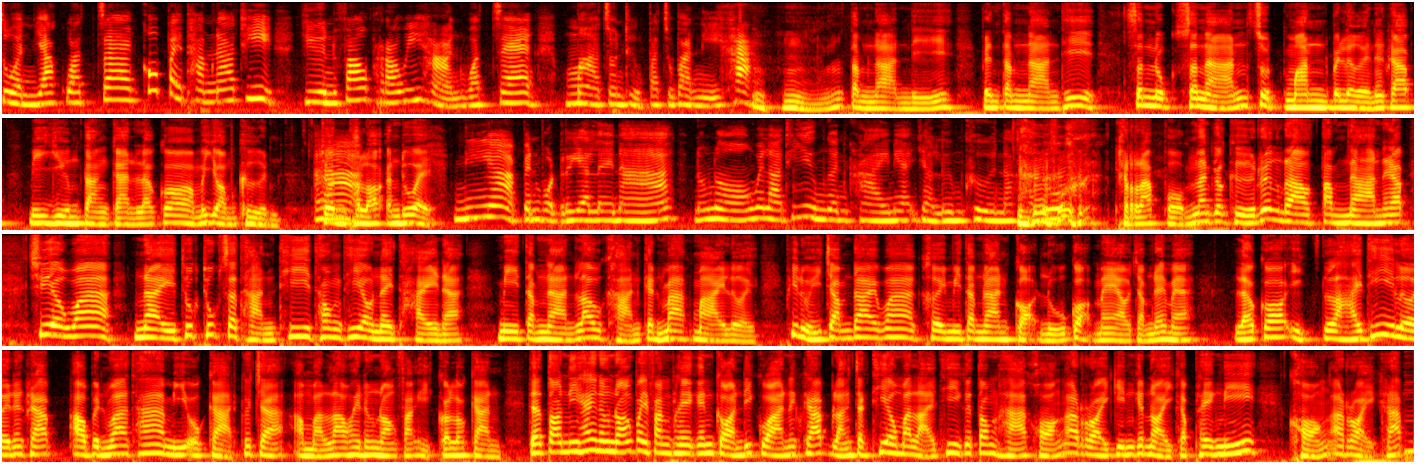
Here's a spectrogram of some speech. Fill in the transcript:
ส่วนยักษ์วัดแจ้งก็ไปทำหน้าที่ยืนเฝ้าพระวิหารวัดแจ้งมาจนถึงปัจจุบันนี้ค่ะอืมตำนานนี้เป็นตำนานที่สนุกสนานสุดมันไปเลยนะครับ มียืมตังค์กันแล้วก็ไม่ยอมคืน จนอ่าทะเลาะกันด้วย เนี่ยเป็นบทเรียนเลยนะ น้องๆ เวลาที่ยืมเงินใครเนี่ยอย่าลืมคืนนะคะลูกครับผมนั่นก็คือเรื่องราวตำนานนะครับ เชื่อว่าในทุกๆสถานที่ท่องเที่ยวในไทยนะ มีตำนานเล่าขานกันมากมายเลย พี่หลุยจำได้ว่าเคยมีตำนานเกาะหนูเกาะแมวจำได้ไหม แล้วก็อีกหลายที่เลยนะครับ เอาเป็นว่าถ้ามีโอกาสก็จะเอามาเล่าให้น้องๆฟังอีกก็แล้วกัน แต่ตอนนี้ให้น้องๆไปฟังเพลงกันก่อนดีกว่านะครับ หลังจากเที่ยวมาหลายที่ก็ต้องหาของอร่อยกินกันหน่อยกับเพลงนี้ของอร่อยครับ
